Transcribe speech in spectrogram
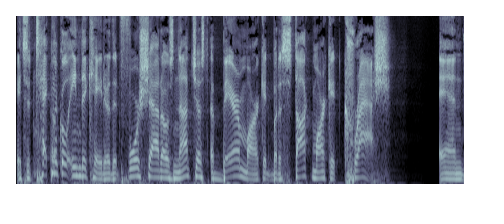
It's a technical indicator that foreshadows not just a bear market, but a stock market crash. And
